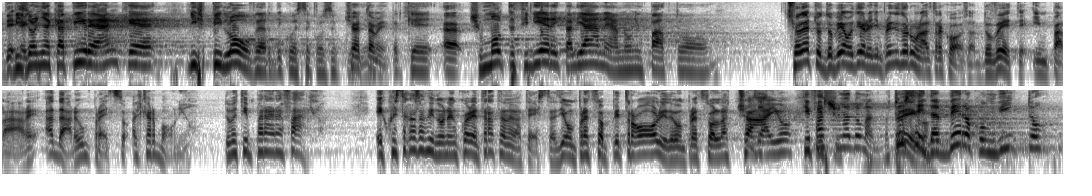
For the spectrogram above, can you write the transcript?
Dico, bisogna capire anche gli spillover di queste cose qui. Eh, Certamente. Eh, perché eh, su molte filiere italiane hanno un impatto... Ci ho detto dobbiamo dire agli imprenditori un'altra cosa, dovete imparare a dare un prezzo al carbonio, dovete imparare a farlo. E questa cosa qui non è ancora entrata nella testa. Diamo un prezzo al petrolio, diamo un prezzo all'acciaio. Esatto. Ti faccio una domanda. Ma tu Prego. sei davvero convinto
